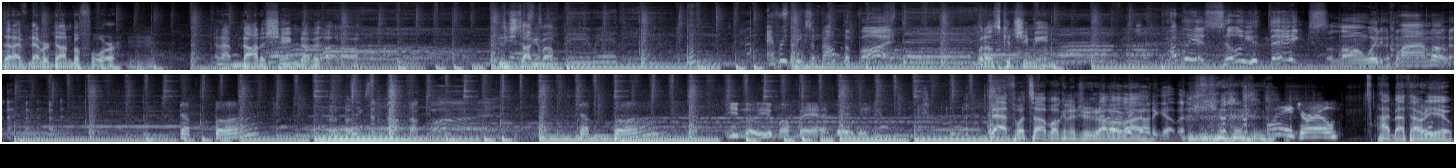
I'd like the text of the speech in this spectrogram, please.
that I've never done before, and I'm not ashamed of it. Uh oh. And he's talking about Everything's about the butt. what else could she mean? Probably a zillion things. a long way to climb up. The butt. Everything's about the butt. The butt. You know you my man, baby. Beth, what's up? Welcome to Drew Garabo We go together. Hey, Drew. Hi, Beth. How are you?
